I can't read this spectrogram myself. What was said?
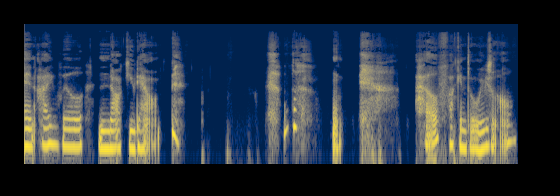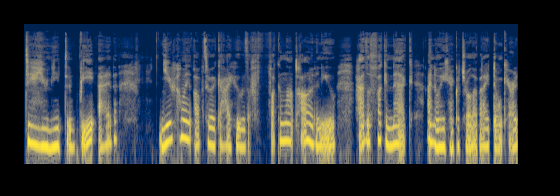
and I will knock you down. How fucking delusional do you need to be, Ed? You're coming up to a guy who is a fucking lot taller than you, has a fucking neck. I know he can't control that, but I don't care. I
